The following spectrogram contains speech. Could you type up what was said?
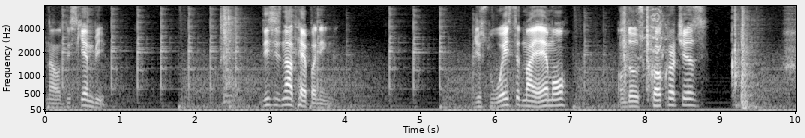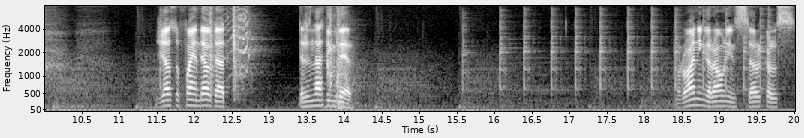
Now this can be. This is not happening. Just wasted my ammo on those cockroaches. Just to find out that there's nothing there. Running around in circles.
